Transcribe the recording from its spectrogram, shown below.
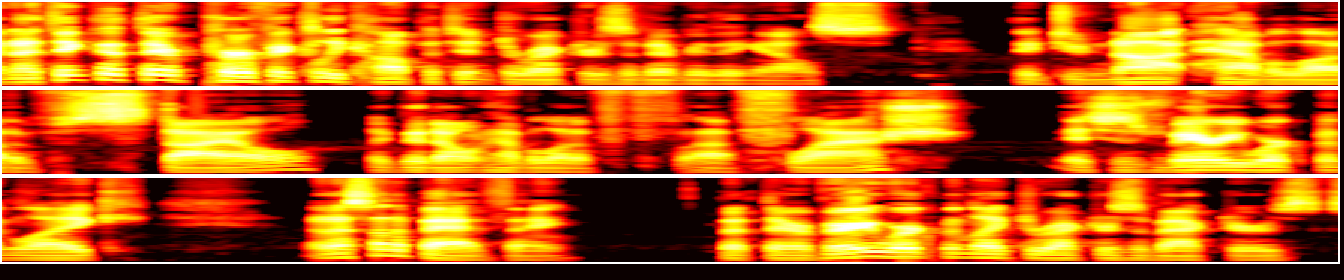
and I think that they're perfectly competent directors of everything else. They do not have a lot of style, like they don't have a lot of uh, flash. It's just very workmanlike, and that's not a bad thing. But they're very workmanlike directors of actors.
